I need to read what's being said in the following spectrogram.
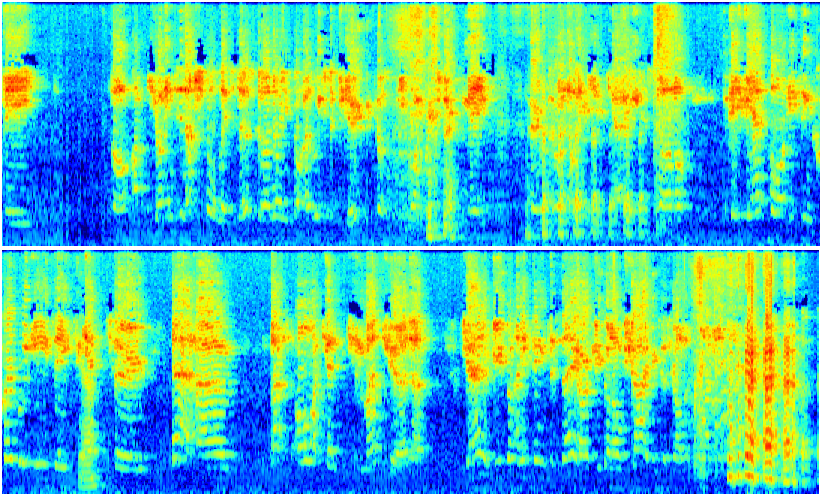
the so uh, your international listeners, because I know you've got at least a few, because people have reached out to me who, who are not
